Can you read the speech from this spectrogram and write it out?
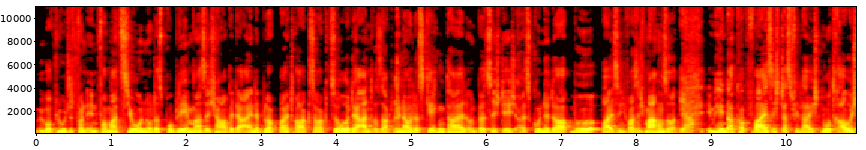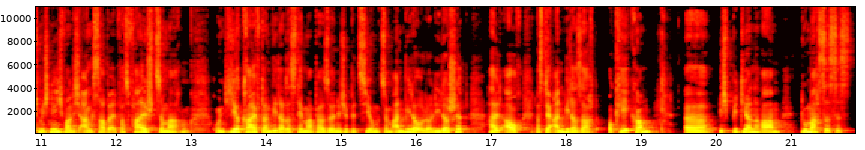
überflutet von Informationen. Nur das Problem, was ich habe, der eine Blogbeitrag sagt so, der andere sagt genau mhm. genau das Gegenteil und plötzlich stehe ich als Kunde da, weiß nicht, was ich machen soll. Ja. Im Hinterkopf weiß ich das vielleicht, nur traue ich mich nicht, weil ich Angst habe, etwas falsch zu machen. Und hier greift dann wieder das Thema persönliche Beziehung zum Anbieter oder Leadership halt auch, dass der Anbieter sagt, okay, komm, äh, ich biete dir einen Rahmen, du machst es,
